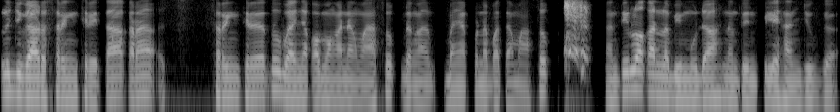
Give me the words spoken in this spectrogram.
lu juga harus sering cerita karena sering cerita tuh banyak omongan yang masuk dengan banyak pendapat yang masuk. Nanti lu akan lebih mudah nentuin pilihan juga.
